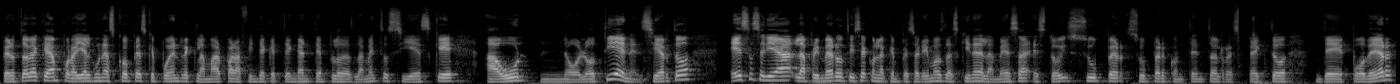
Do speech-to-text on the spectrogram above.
pero todavía quedan por ahí algunas copias que pueden reclamar para fin de que tengan templo de lamentos si es que aún no lo tienen cierto esa sería la primera noticia con la que empezaríamos la esquina de la mesa. Estoy súper, súper contento al respecto de poder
